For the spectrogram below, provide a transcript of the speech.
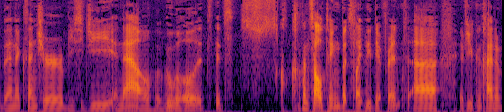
then Accenture, BCG, and now Google. It's it's consulting but slightly different. Uh, if you can kind of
